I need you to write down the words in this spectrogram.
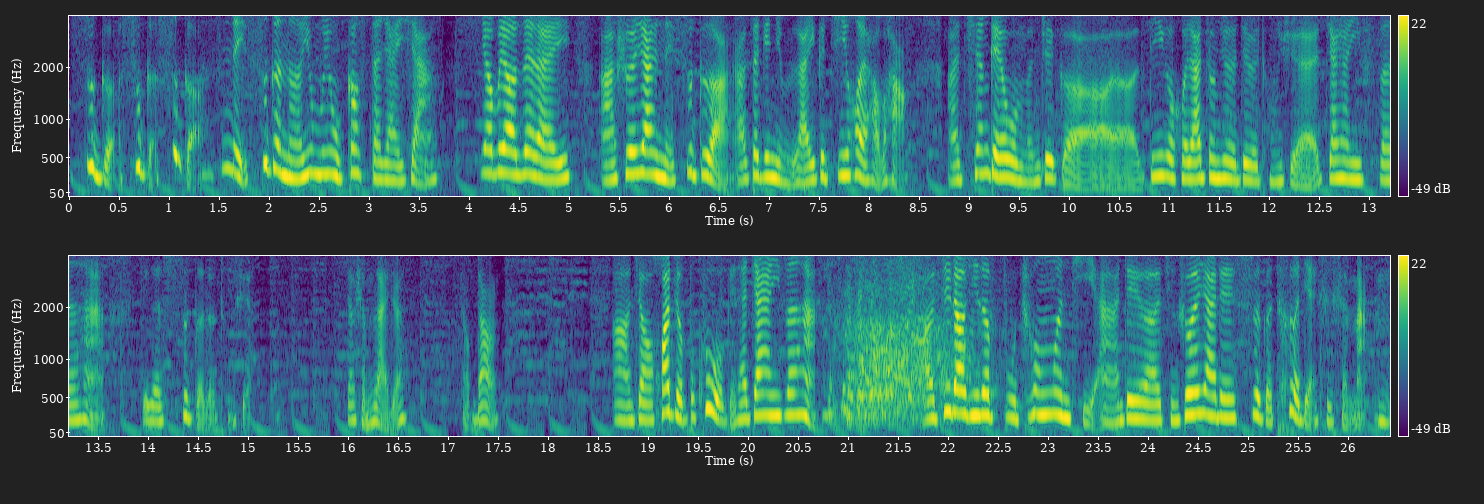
四个，四个，四个是哪四个呢？用不用我告诉大家一下？要不要再来啊说一下是哪四个？然后再给你们来一个机会，好不好？啊，先给我们这个第一个回答正确的这位同学加上一分哈。这个四个的同学叫什么来着？找不到了。啊，叫花者不酷，给他加上一分哈。啊，这道题的补充问题啊，这个请说一下这四个特点是什么？嗯。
